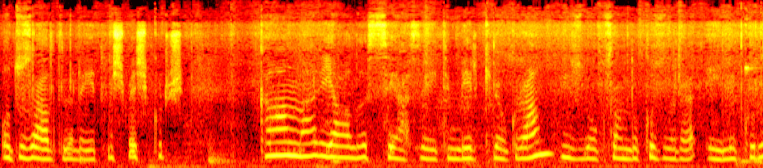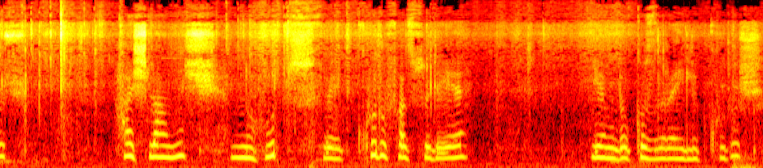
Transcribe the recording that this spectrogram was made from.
36 lira 75 kuruş. Kaanlar yağlı siyah zeytin 1 kilogram 199 lira 50 kuruş. Haşlanmış nohut ve kuru fasulye 29 lira 50 kuruş.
